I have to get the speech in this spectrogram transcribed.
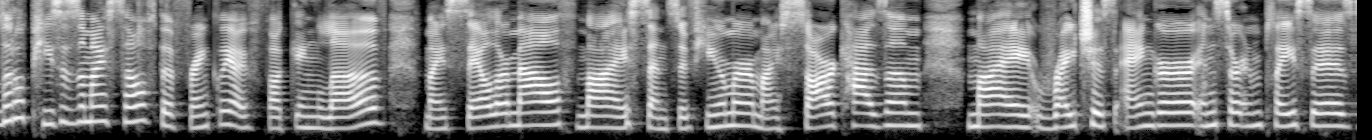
little pieces of myself that frankly I fucking love my sailor mouth, my sense of humor, my sarcasm, my righteous anger in certain places.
